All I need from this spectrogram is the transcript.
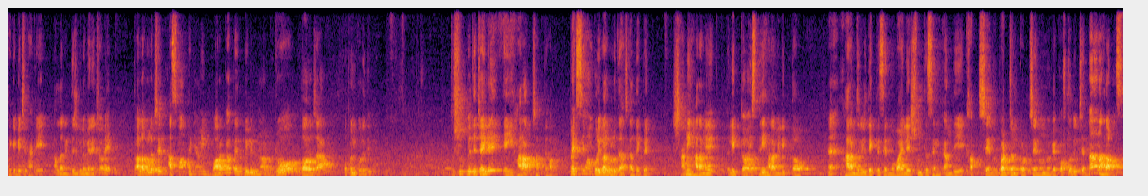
থেকে বেঁচে থাকে, আল্লাহ নির্দেশগুলো মেনে চলে, তো আল্লাহ বলেছেন, আসমান থেকে আমি বরকাতের বিভিন্ন ডোর, দরজা ওপেন করে দিব। তো সুখ পেতে চাইলে এই হারাম ছাড়তে হবে। ম্যাক্সিমাম পরিবারগুলোতে আজকাল দেখবেন, স্বামী হারামে লিপ্ত, স্ত্রী হারামে লিপ্ত হ্যাঁ? হারাম জিনিস দেখতেছেন, মোবাইলে শুনতেছেন, কান দিয়ে খাচ্ছেন, উপার্জন করছেন, অন্যকে কষ্ট দিচ্ছেন, নানান হারাম আছে।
